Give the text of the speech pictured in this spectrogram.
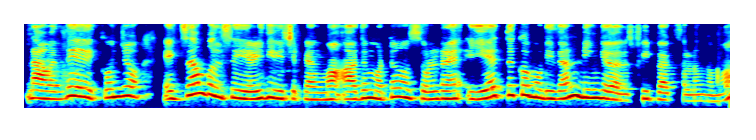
நான் வந்து கொஞ்சம் எக்ஸாம்பிள்ஸ் எழுதி வச்சிருக்கேங்கம்மா. அது மட்டும் சொல்றேன். ஏத்துக்க முடியுதான்னு நீங்க ஃபீட்பேக் சொல்லுங்கம்மா.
